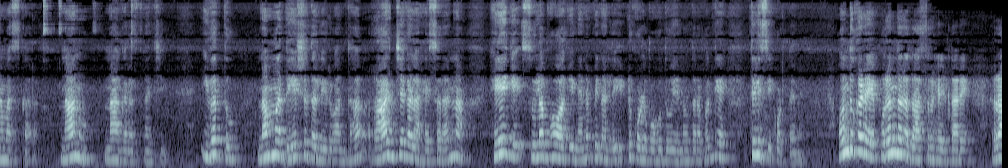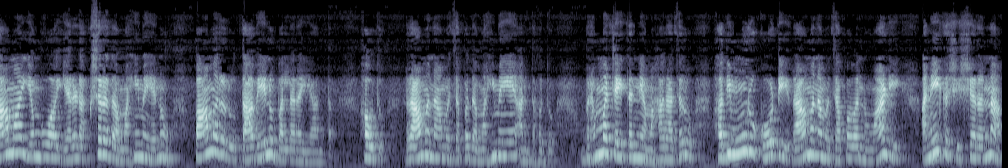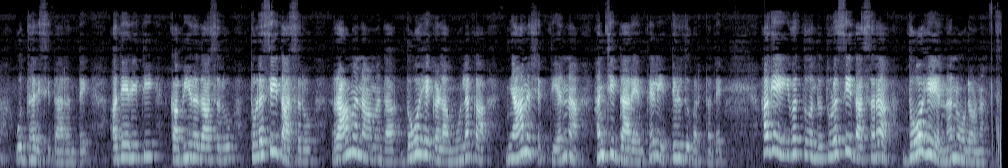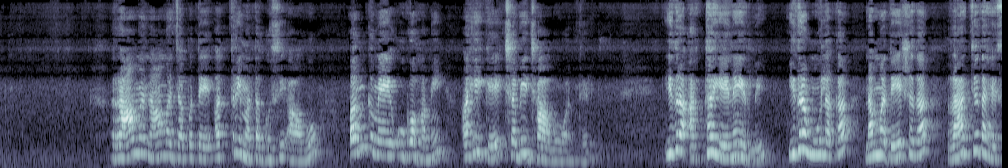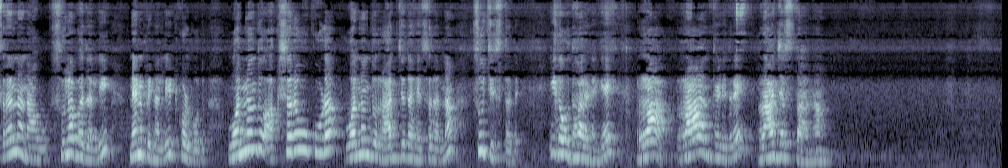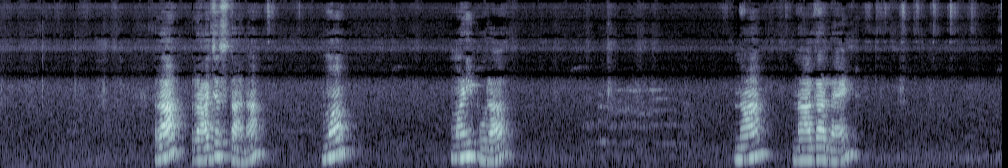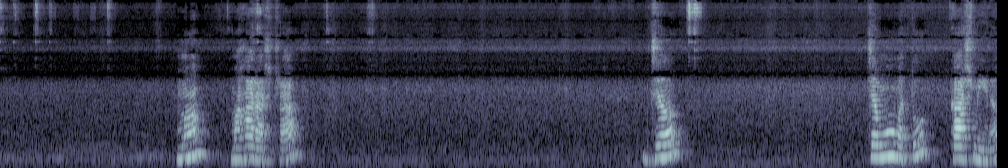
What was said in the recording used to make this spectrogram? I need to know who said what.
Speaker 1: ನಮಸ್ಕಾರ. ನಾನು ನಾಗರತ್ನಜಿ. ಇವತ್ತು ನಮ್ಮ ದೇಶದಲ್ಲಿರುವಂತಹ ರಾಜ್ಯಗಳ ಹೆಸರನ್ನು ಹೇಗೆ ಸುಲಭವಾಗಿ ನೆನಪಿನಲ್ಲಿ ಇಟ್ಟುಕೊಳ್ಳಬಹುದು ಎನ್ನುವುದರ ಬಗ್ಗೆ ತಿಳಿಸಿಕೊಡ್ತೇನೆ. ಒಂದು ಕಡೆ ಪುರಂದರದಾಸರು ಹೇಳ್ತಾರೆ, ರಾಮ ಎಂಬುವ ಎರಡಕ್ಷರದ ಮಹಿಮೆಯನ್ನು ಪಾಮರರು ತಾವೇನು ಬಲ್ಲರಯ್ಯ ಅಂತ. ಹೌದು, ರಾಮನಾಮ ಜಪದ ಮಹಿಮೆಯೇ ಅಂತಹದ್ದು. ಬ್ರಹ್ಮ ಚೈತನ್ಯ ಮಹಾರಾಜರು ಹದಿಮೂರು ಕೋಟಿ ರಾಮನಾಮ ಜಪವನ್ನು ಮಾಡಿ ಅನೇಕ ಶಿಷ್ಯರನ್ನ ಉದ್ಧರಿಸಿದ್ದಾರಂತೆ. ಅದೇ ರೀತಿ ಕಬೀರದಾಸರು, ತುಳಸಿದಾಸರು ರಾಮನಾಮದ ದೋಹೆಗಳ ಮೂಲಕ ಜ್ಞಾನಶಕ್ತಿಯನ್ನ ಹಂಚಿದ್ದಾರೆ ಅಂತೇಳಿ ತಿಳಿದು ಬರ್ತದೆ. ಹಾಗೆ ಇವತ್ತು ಒಂದು ತುಳಸಿದಾಸರ ದೋಹೆಯನ್ನ ನೋಡೋಣ. ರಾಮನಾಮ ಜಪತೆ ಅತ್ರಿ ಮತ ಗುಸಿ ಆವು ಪಂಕ್ ಮೇ ಉಗೋಹಮಿ ಅಹಿಕೆ ಛಬಿ ಝಾವು ಅಂತೇಳಿ. ಇದರ ಅರ್ಥ ಏನೇ ಇರಲಿ, ಇದರ ಮೂಲಕ ನಮ್ಮ ದೇಶದ ರಾಜ್ಯದ ಹೆಸರನ್ನ ನಾವು ಸುಲಭದಲ್ಲಿ ನೆನಪಿನಲ್ಲಿ ಇಟ್ಕೊಳ್ಬಹುದು ಒಂದೊಂದು ಅಕ್ಷರವೂ ಕೂಡ ಒಂದೊಂದು ರಾಜ್ಯದ ಹೆಸರನ್ನ ಸೂಚಿಸ್ತದೆ. ಈಗ ಉದಾಹರಣೆಗೆ, ರಾ ರಾ ಅಂತ ಹೇಳಿದ್ರೆ ರಾಜಸ್ಥಾನ. ರಾ, ರಾಜಸ್ಥಾನ. ಮ ಮಣಿಪುರ, ನಾ ನಾಗಾಲ್ಯಾಂಡ್, ಮ ಮಹಾರಾಷ್ಟ್ರ, ಜ ಜಮ್ಮು ಮತ್ತು ಕಾಶ್ಮೀರ.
